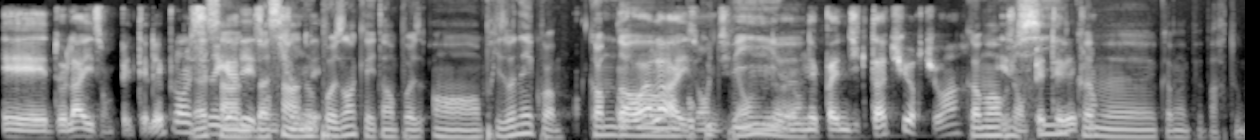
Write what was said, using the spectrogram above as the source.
Et de là, ils ont pété les plombs, les c'est un. Ils bah, un opposant qui a été emprisonné, quoi. Comme dans voilà, ils beaucoup ont de dit on pays, on euh, n'est pas une dictature, tu vois. comme en ils ont pété les comme, euh, comme un peu partout.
